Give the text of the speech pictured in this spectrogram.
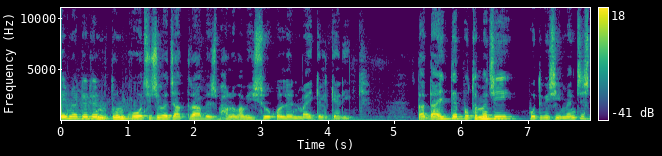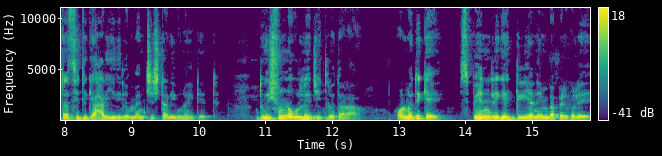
ইউনাইটেডের নতুন কোচ হিসেবে যাত্রা বেশ ভালোভাবেই শুরু করলেন মাইকেল ক্যারিক তার দায়িত্বে প্রথম ম্যাচেই প্রতিবেশী ম্যানচেস্টার সিটিকে হারিয়ে দিল ম্যানচেস্টার ইউনাইটেড দুই শূন্য গোলে জিতল তারা। অন্যদিকে স্পেন লিগে ক্লিয়ান এমবাপের গোলে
